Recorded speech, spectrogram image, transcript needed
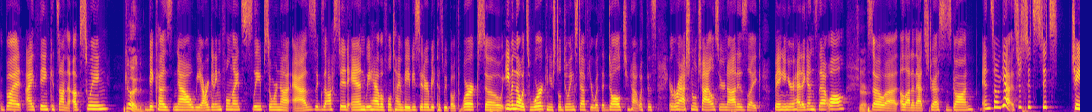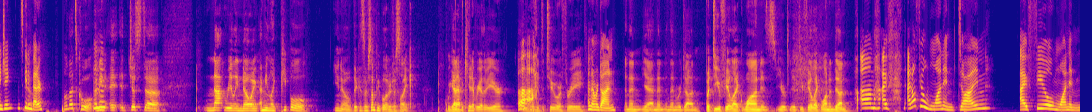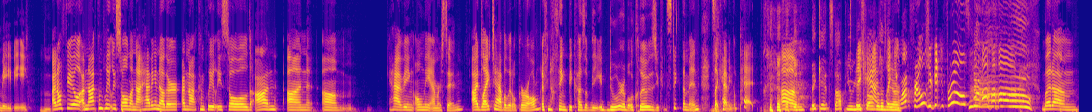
but I think it's on the upswing Good. because now we are getting full night's sleep, so we're not as exhausted, and we have a full time babysitter because we both work. So even though it's work and you're still doing stuff, you're with adults. You're not with this irrational child, so you're not as like banging your head against that wall. Sure. So uh, a lot of that stress is gone, and so yeah, it's just it's it's changing. It's getting Yeah. better. Well, that's cool. I Mm-hmm. mean, it, it just uh, not really knowing. I mean, like people, you know, because there's some people that are just like, we got to have a kid every other year. And then We'll get to two or three, And then we're done. and then yeah, and then and then we're done. But do you feel like one is your? Do you feel like one and done? Um, I've I don't feel one and done. I feel one and maybe. I don't feel I'm not completely sold on not having another. I'm not completely sold on on um having only Emerson. I'd like to have a little girl, if nothing because of the adorable clothes you can stick them in. It's like having a pet. They can't stop you. You're They can't. It's like they you want frills, you're getting frills. No! but um,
